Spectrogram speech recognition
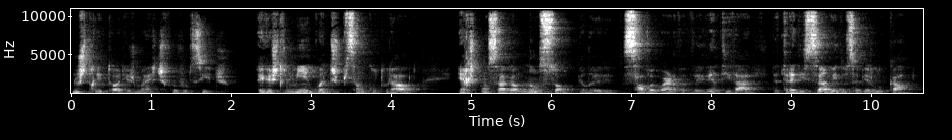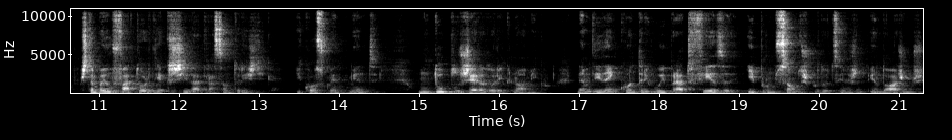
nos territórios mais desfavorecidos. A gastronomia, enquanto expressão cultural, é responsável não só pela salvaguarda da identidade, da tradição e do saber local, mas também um fator de acrescida atração turística e, consequentemente, um duplo gerador económico, na medida em que contribui para a defesa e promoção dos produtos endógenos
